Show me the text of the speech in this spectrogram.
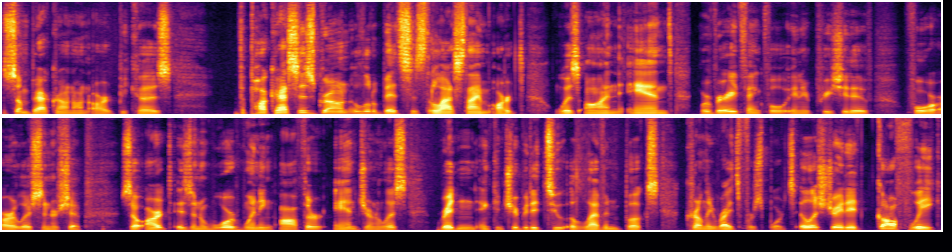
some background on Art because the podcast has grown a little bit since the last time Art was on, and we're very thankful and appreciative for our listenership. So, Art is an award winning author and journalist, written and contributed to 11 books, currently writes for Sports Illustrated, Golf Week,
